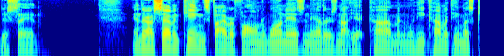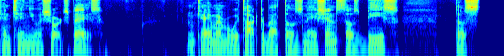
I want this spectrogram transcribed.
just saying. And there are seven kings, five are fallen, and one is, and the other is not yet come. And when he cometh, he must continue a short space. Okay, remember we talked about those nations, those beasts, those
